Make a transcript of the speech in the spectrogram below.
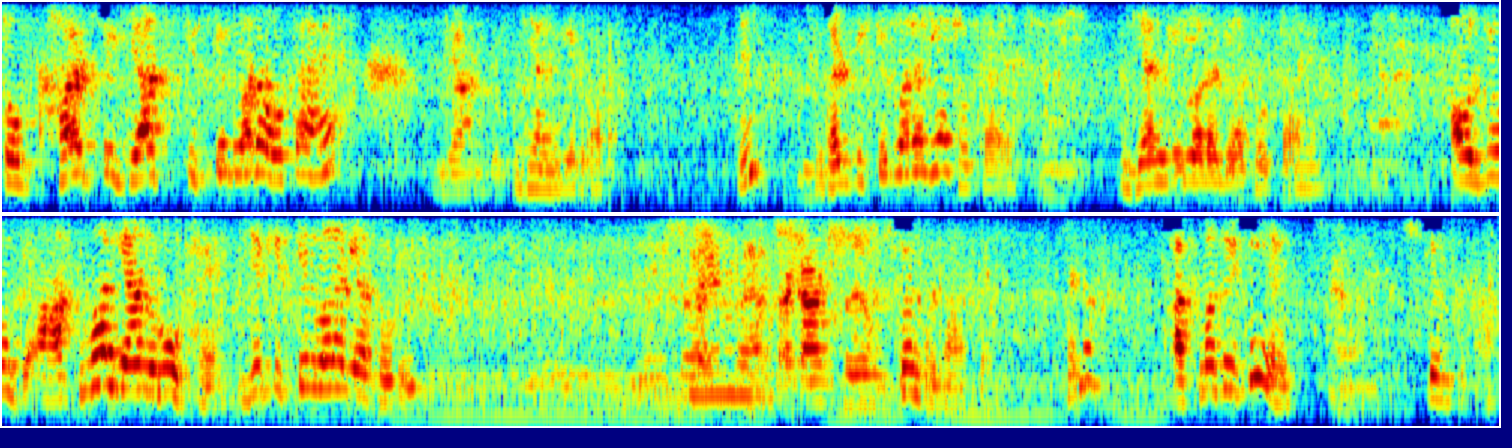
तो घट ज्ञात किसके द्वारा होता है? ज्ञान के द्वारा। हम्म? घट किसके द्वारा ज्ञात होता है? ज्ञान के द्वारा ज्ञात होता है। और जो आत्मा ज्ञान रूप है ये किसके द्वारा ज्ञात होगी? स्वयं प्रकाश है। है ना? आत्मा तो इसी है। स्वयं प्रकाश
